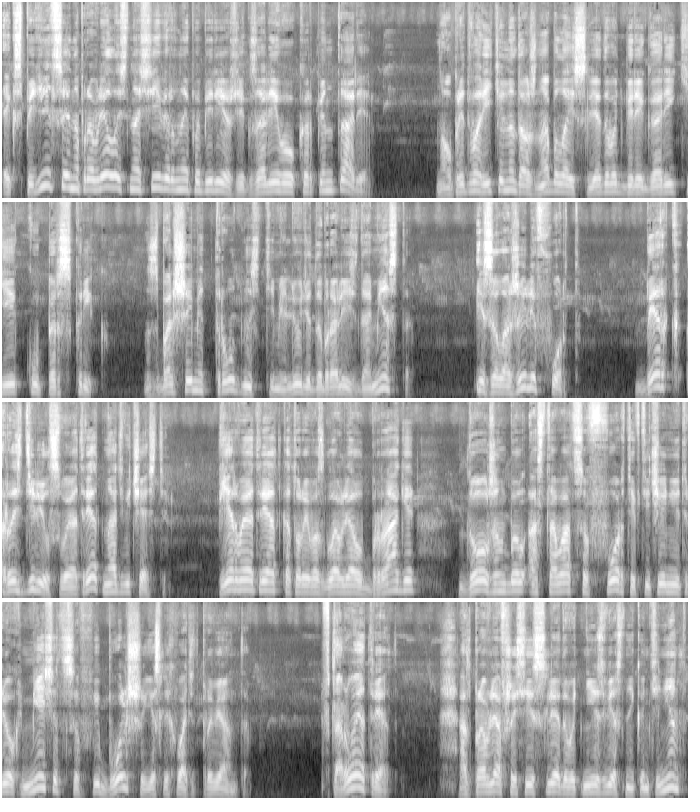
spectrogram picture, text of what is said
Экспедиция направлялась на северное побережье, к заливу Карпентария, но предварительно должна была исследовать берега реки Куперскрик. С большими трудностями люди добрались до места и заложили форт. Берг разделил свой отряд на две части. Первый отряд, который возглавлял Браге, должен был оставаться в форте в течение трех месяцев и больше, если хватит провианта. Второй отряд, отправлявшийся исследовать неизвестный континент,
